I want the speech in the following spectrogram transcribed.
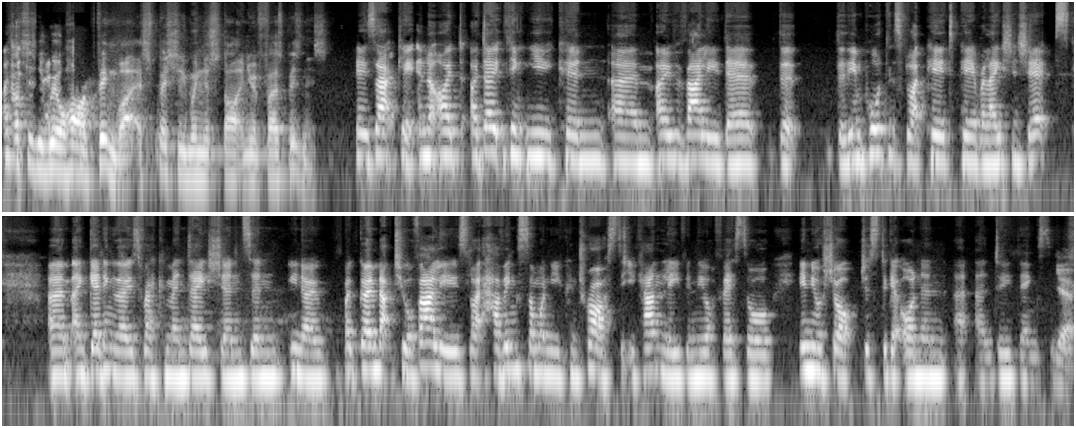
I That is a real hard thing, right? Especially when you're starting your first business. exactly. And I, I don't think you can um, overvalue the, the the importance of like peer to peer relationships. Um, and getting those recommendations and you know going back to your values like having someone you can trust that you can leave in the office or in your shop just to get on and and do things Yeah.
